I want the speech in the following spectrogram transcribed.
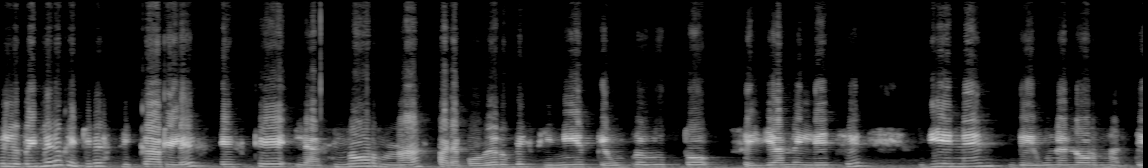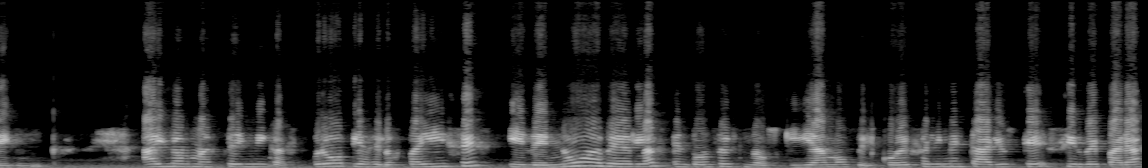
lo primero que quiero explicarles es que las normas para poder definir que un producto se llame leche vienen de una norma técnica. Hay normas técnicas propias de los países y de no haberlas, entonces nos guiamos del Códex Alimentarios que sirve para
